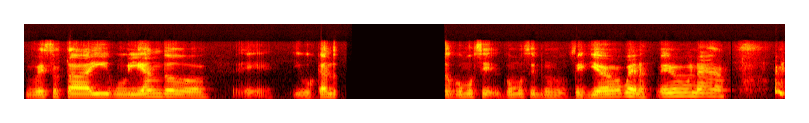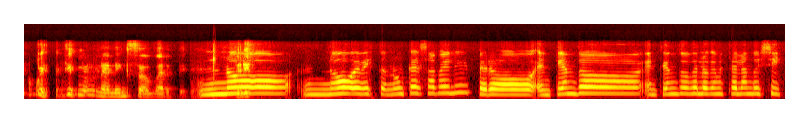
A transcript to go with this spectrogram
Por eso estaba ahí googleando eh, y buscando cómo se, cómo se pronuncia. Quedó, bueno, era una, una cuestión, un anexo aparte. No, no he visto nunca esa peli, pero entiendo, entiendo de lo que me está hablando y sí,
